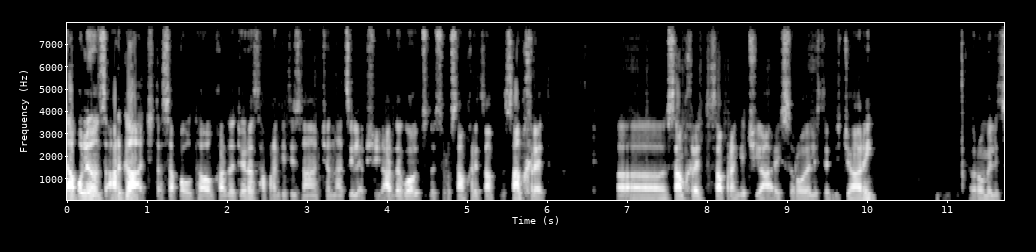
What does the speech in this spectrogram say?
ნაპოლეონს არ გააჩნდა საპოლიტაო მხარდაჭერა საფრანგეთის დანარჩენ ნაწილებში. არ დაგვაუწყდეს, რომ სამხრეთ სამხრეთ აა სამხრეთ საფრანგეთში არის როიალისტების ჯარი, რომელიც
